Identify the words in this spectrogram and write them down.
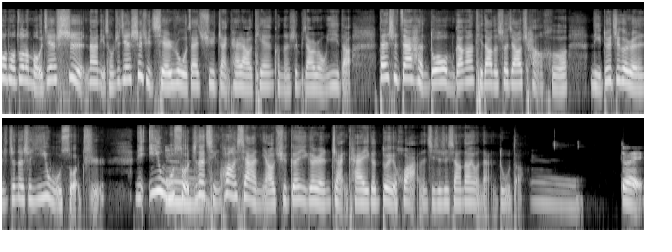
共同做了某一件事，那你从这件事去切入，再去展开聊天，可能是比较容易的。但是在很多我们刚刚提到的社交场合，你对这个人真的是一无所知。你一无所知的情况下，你要去跟一个人展开一个对话，那其实是相当有难度的。嗯，对。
